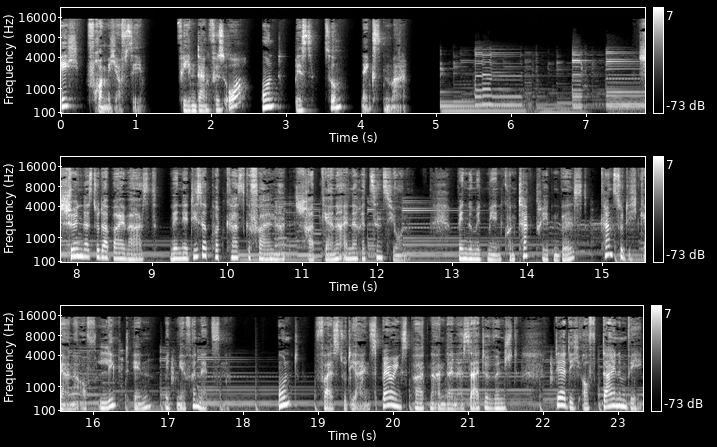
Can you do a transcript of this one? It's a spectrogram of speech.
Ich freue mich auf Sie. Vielen Dank fürs Ohr und bis zum nächsten Mal. Schön, dass du dabei warst. Wenn dir dieser Podcast gefallen hat, schreib gerne eine Rezension. Wenn du mit mir in Kontakt treten willst, kannst du dich gerne auf LinkedIn mit mir vernetzen. Und falls du dir einen Sparingspartner an deiner Seite wünschst, der dich auf deinem Weg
